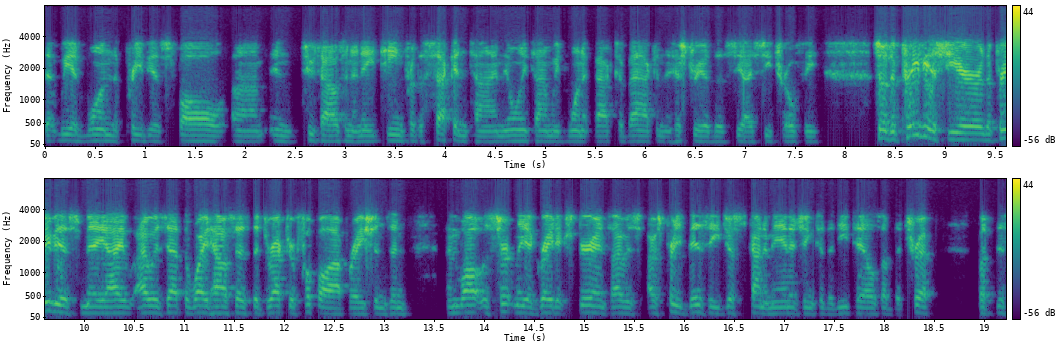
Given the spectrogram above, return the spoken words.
that we had won the previous fall um, in 2018 for the second time, the only time we'd won it back to back in the history of the CIC trophy. So the previous year, the previous May, I, I was at the White House as the director of football operations, and and while it was certainly a great experience, I was I was pretty busy just kind of managing to the details of the trip. But this,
